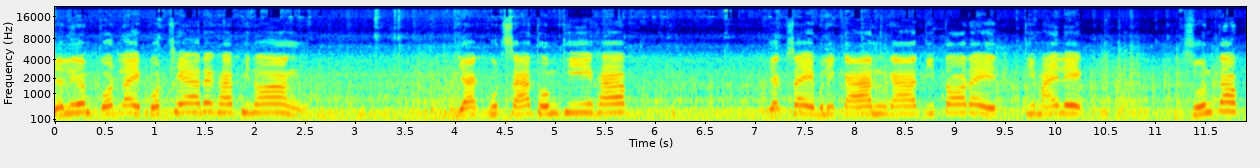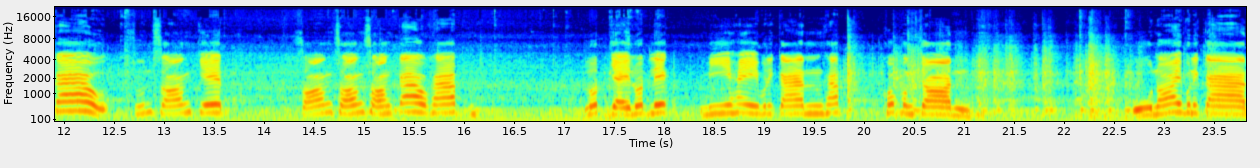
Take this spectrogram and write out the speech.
อย่าลืมกดไลค์กดแชร์ด้วยครับ พี่น้อง อยากขุดสาถมทีครับ อยากใช้บริการกาติดต่อได้ที่หมายเลข 099 027 2229 ครับ รถใหญ่รถเล็กมีให้บริการครับ ครบวงจร อู่น้อยบริการ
